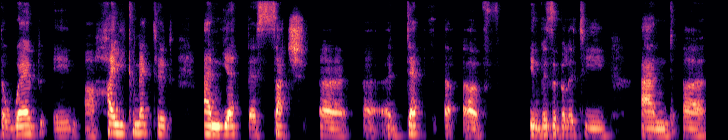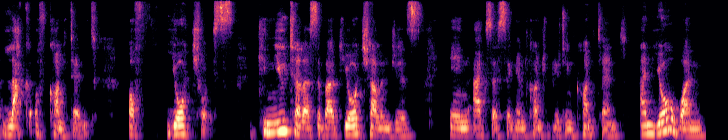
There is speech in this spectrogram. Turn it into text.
the web, in, are highly connected, and yet there's such a, depth uh, of invisibility and uh, lack of content of your choice. Can you tell us about your challenges in accessing and contributing content and your one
